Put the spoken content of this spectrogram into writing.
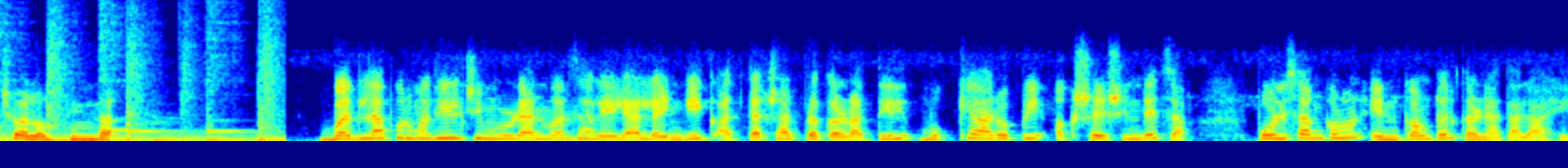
चलो सिन्नर. बदलापूरमधील चिमुरड्यांवर झालेल्या लैंगिक अत्याचार प्रकरणातील मुख्य आरोपी अक्षय शिंदेचा पोलिसांकडून एन्काउंटर करण्यात आला आहे.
